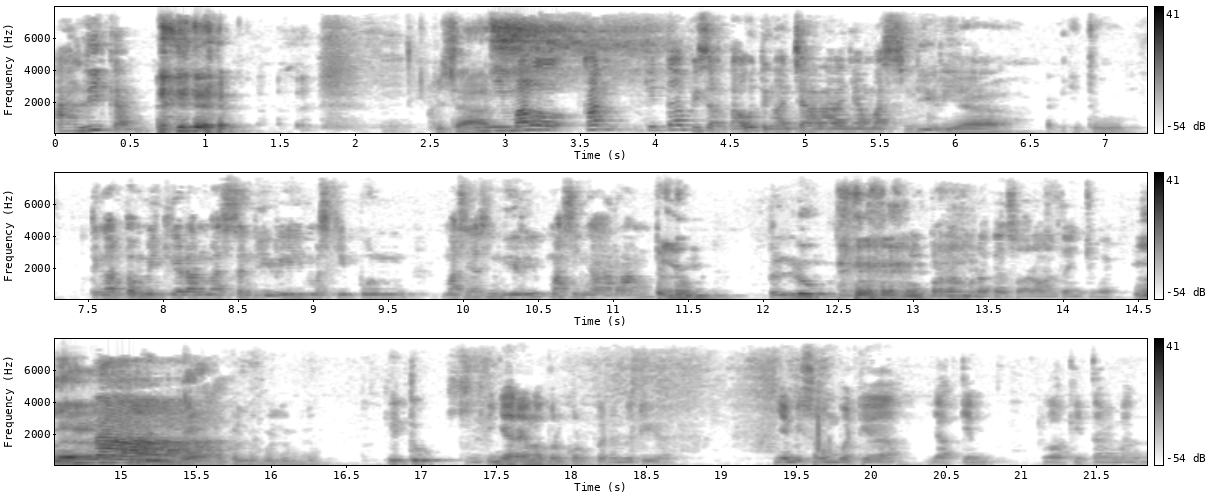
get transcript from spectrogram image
ahli kan. bisa Minimal kan kita bisa tahu dengan caranya Mas sendiri. iya kayak gitu Dengan pemikiran Mas sendiri meskipun Masnya sendiri masih ngarang belum belum belum pernah mendapatkan seorang wanita yang cuek lah Nah. belum ya belum belum belum gitu. intinya rela berkorban untuk dia yang bisa membuat dia yakin bahwa kita memang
